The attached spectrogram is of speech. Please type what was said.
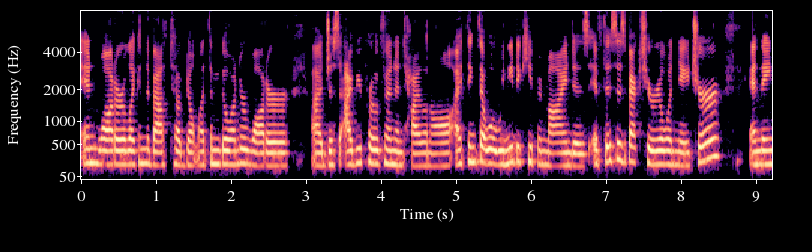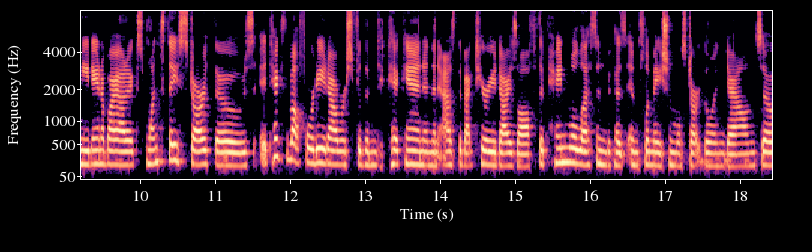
in water like in the bathtub. Don't let them go underwater. Uh, just ibuprofen and Tylenol. I think that what we need to keep in mind is if this is bacterial in nature and they need antibiotics, once they start those, it takes about 48 hours for them to kick in. And then as the bacteria dies off, the pain will lessen because inflammation will start going down. So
